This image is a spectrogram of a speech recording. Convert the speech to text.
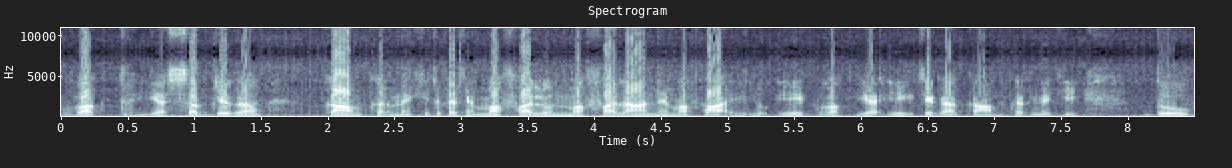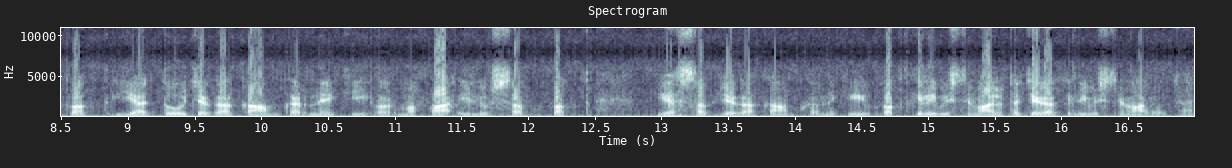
وقت یا سب جگہ کام کرنے کی۔ تو کہتے ہیں مفعل مفعلان مفائل ایک وقت یا ایک جگہ کام کرنے کی، دو وقت یا دو جگہ کام کرنے کی، اور مفائل سب وقت یا سب جگہ کام کرنے کی۔ وقت کے لیے بھی استعمال ہوتا ہے، جگہ کے لیے بھی استعمال ہوتا ہے۔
